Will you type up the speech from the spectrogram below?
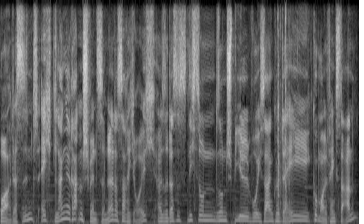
Boah, das sind echt lange Rattenschwänze, ne? Das sage ich euch. Also das ist nicht so ein, so ein Spiel, wo ich sagen könnte, hey, guck mal, fängst du an,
